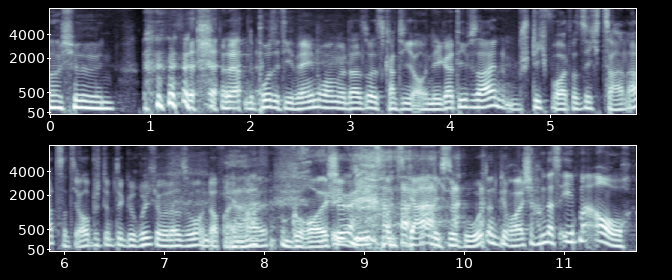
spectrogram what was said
oh, schön. Er hat eine positive Erinnerung oder so. Es kann natürlich auch negativ sein. Stichwort, was ich, Zahnarzt hat ja auch bestimmte Gerüche oder so und auf einmal und Geräusche. geht es uns gar nicht so gut. Und Geräusche haben das eben auch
